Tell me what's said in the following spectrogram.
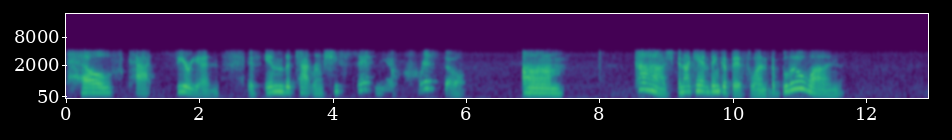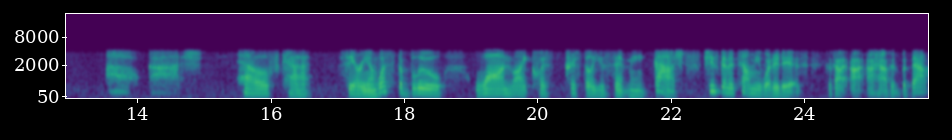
Hell's Cat Syrian is in the chat room. She sent me a crystal. Um, gosh, and I can't think of this one. The blue one. Oh gosh, Hell's Cat Syrian. What's the blue wand-like crystal you sent me? Gosh, she's gonna tell me what it is because I, I I haven't, but that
